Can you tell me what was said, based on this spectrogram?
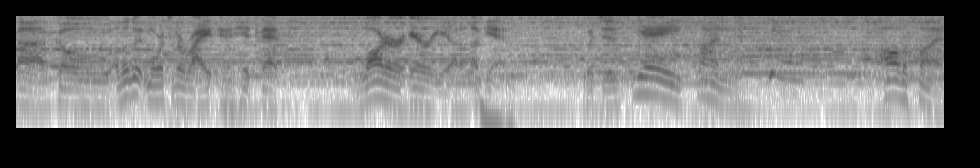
uh, go a little bit more to the right and hit that water area again, which is yay, fun, Yay. all the fun.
